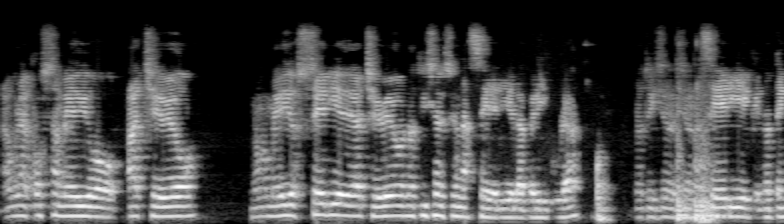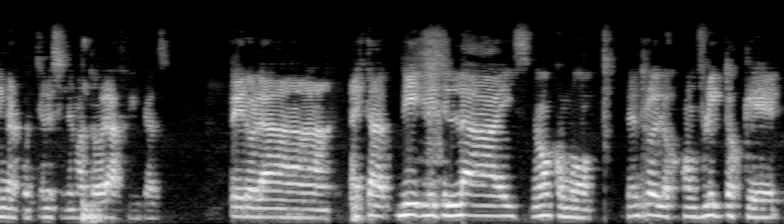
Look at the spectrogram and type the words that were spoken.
a una cosa medio HBO, ¿no? medio serie de HBO, no estoy diciendo que sea una serie la película, no estoy diciendo que sea una serie que no tenga cuestiones cinematográficas, pero la esta Big Little Lies, ¿no? Como dentro de los conflictos que,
